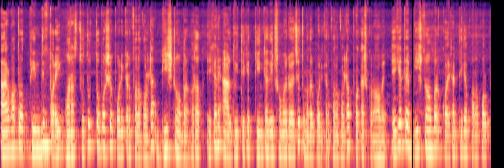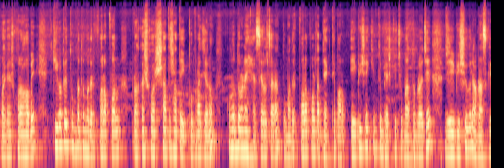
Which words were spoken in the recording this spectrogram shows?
আর মাত্র তিন দিন পরেই অনার্স চতুর্থ বর্ষের পরীক্ষার ফলাফলটা বিশ নভেম্বর, অর্থাৎ এখানে আর দুই থেকে তিনটা দিন সময় রয়েছে তোমাদের পরীক্ষার ফলাফলটা প্রকাশ করা হবে। এই ক্ষেত্রে বিশ নভেম্বর কয়টার দিকে ফলাফল প্রকাশ করা হবে? কীভাবে তোমরা তোমাদের ফলাফল প্রকাশ হওয়ার সাথে সাথেই তোমরা যেন কোনো ধরনের হ্যাসেল ছাড়া তোমাদের ফলাফলটা দেখতে পারো? এই বিষয়ে কিন্তু বেশ কিছু মাধ্যম রয়েছে। যে বিষয়গুলো আমরা আজকে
